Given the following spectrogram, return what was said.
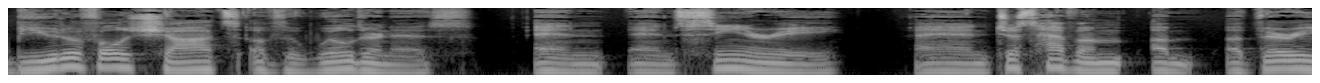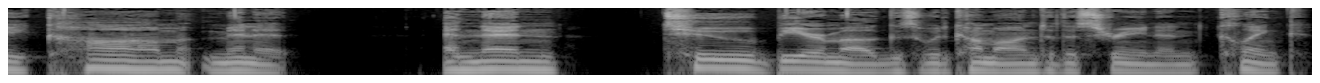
beautiful shots of the wilderness and and scenery and just have a, a, a very calm minute and then two beer mugs would come onto the screen and clink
